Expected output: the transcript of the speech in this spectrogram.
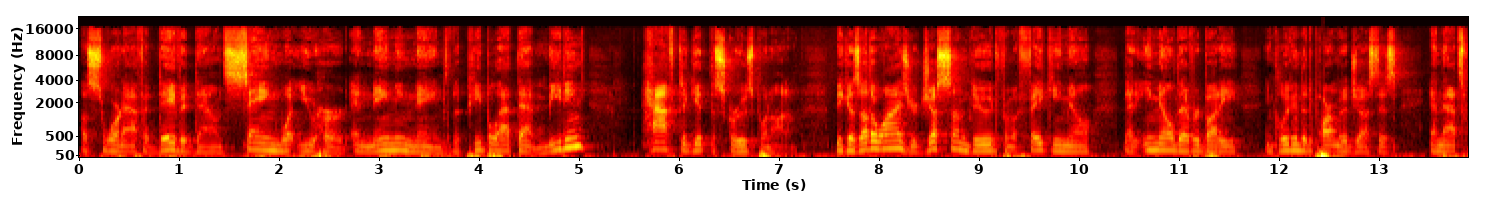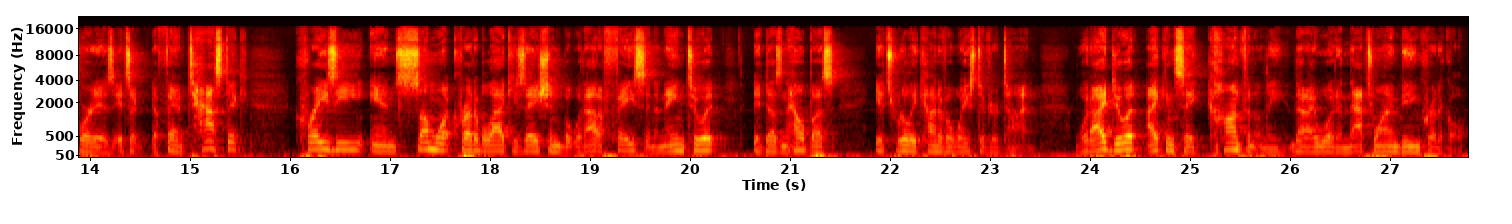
a sworn affidavit down saying what you heard and naming names. The people at that meeting have to get the screws put on them because otherwise you're just some dude from a fake email that emailed everybody, including the Department of Justice, and that's where it is. It's a, a fantastic, crazy, and somewhat credible accusation, but without a face and a name to it, it doesn't help us. It's really kind of a waste of your time. Would I do it? I can say confidently that I would, and that's why I'm being critical.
